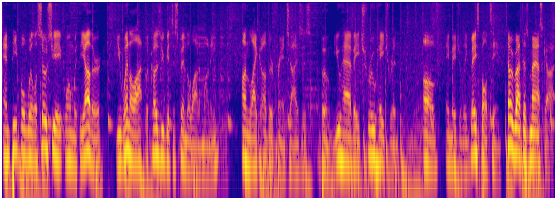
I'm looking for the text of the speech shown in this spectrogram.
and people will associate one with the other. You win a lot because you get to spend a lot of money, unlike other franchises. Boom, you have a true hatred of a Major League Baseball team. Tell me about this mascot.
